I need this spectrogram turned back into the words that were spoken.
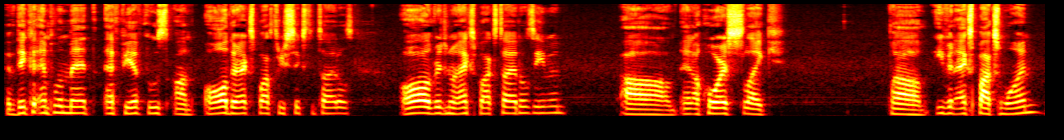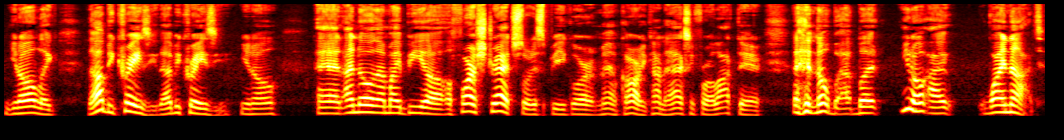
if they could implement FPS boost on all their Xbox 360 titles, all original Xbox titles, even. Um, and of course, like, um, even Xbox One, you know, like that'd be crazy. That'd be crazy, you know. And I know that might be a, a far stretch, so to speak, or man, you're kind of asking for a lot there. no, but but you know, I why not?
